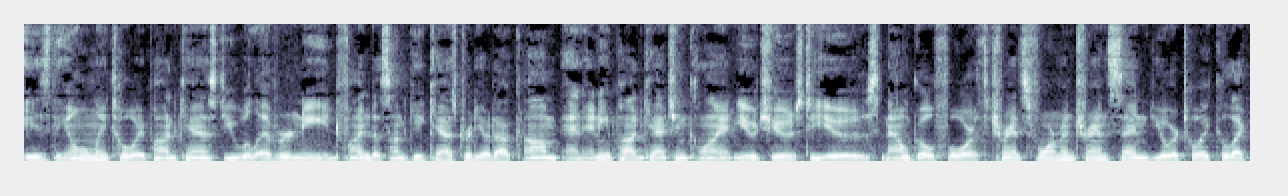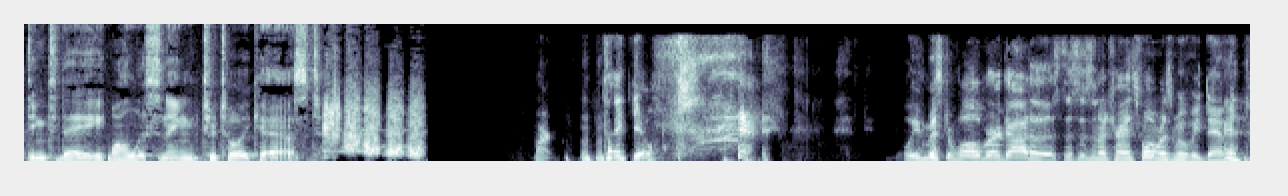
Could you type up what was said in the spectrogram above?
is the only toy podcast you will ever need. Find us on geekcastradio.com and any podcatching client you choose to use. Now go forth, transform and transcend your toy collecting today while listening to Toycast. Mark. Thank you. Leave Mr. Wahlberg out of this. This isn't a Transformers movie, damn it.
